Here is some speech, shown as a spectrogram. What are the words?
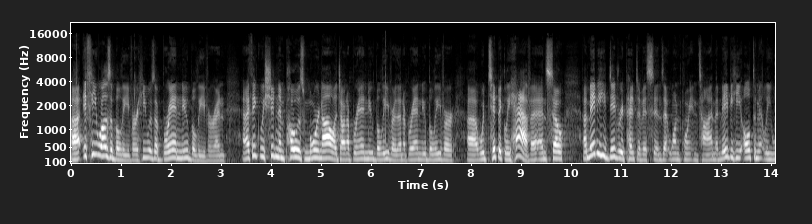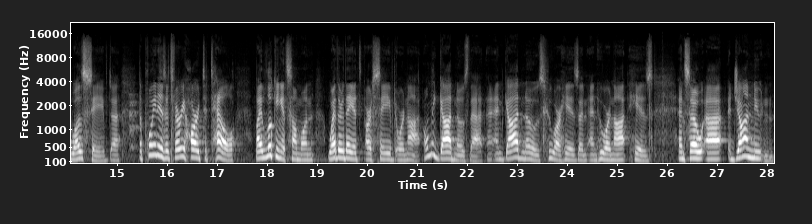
Uh, if he was a believer, he was a brand new believer. And, and I think we shouldn't impose more knowledge on a brand new believer than a brand new believer uh, would typically have. And so uh, maybe he did repent of his sins at one point in time, and maybe he ultimately was saved. Uh, the point is, it's very hard to tell by looking at someone whether they are saved or not. Only God knows that, and God knows who are His and, and who are not His. And so, uh, John Newton,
